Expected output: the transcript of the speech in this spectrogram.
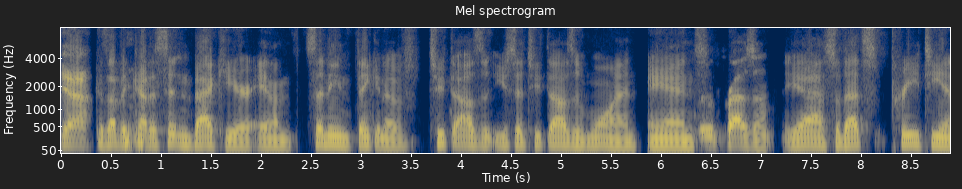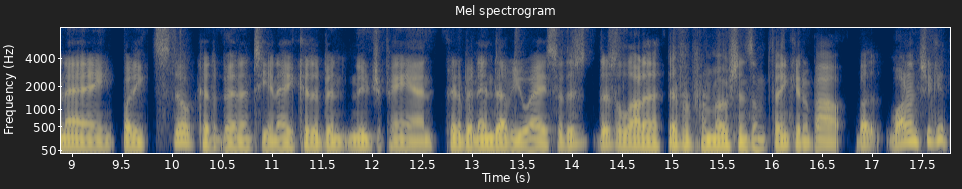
Yeah. because I've been kind of sitting back here and I'm sitting thinking of 2000. You said 2001, and True present yeah, so that's pre TNA, but he still could have been in TNA, could have been New Japan, could have been NWA. So there's there's a lot of different promotions I'm thinking about. But why don't you get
